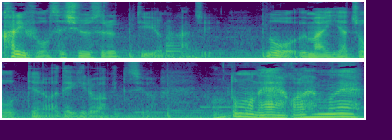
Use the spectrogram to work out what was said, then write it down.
カリフを世襲するっていうような感じのうまい野鳥っていうのができるわけですよ。本当もうねこの辺もね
